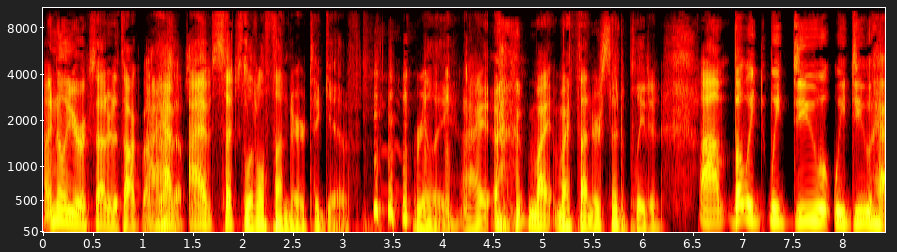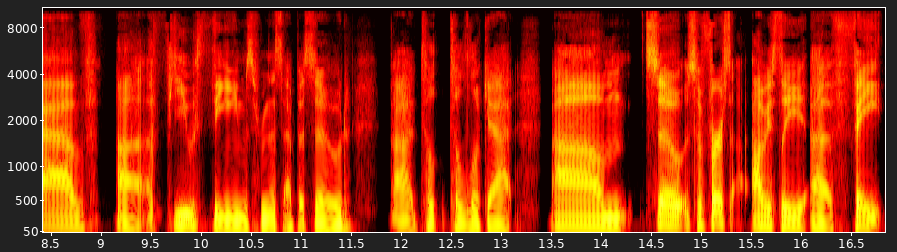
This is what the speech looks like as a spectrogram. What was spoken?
I know you're excited to talk about. I this have episode. I have such little thunder to give. really, I my my thunder's so depleted. Um, but we we do we do have uh, a few themes from this episode uh, to to look at. Um, so so first, obviously, uh, fate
